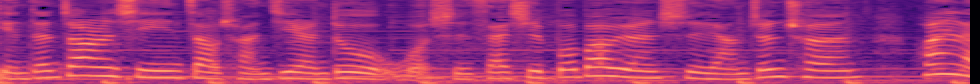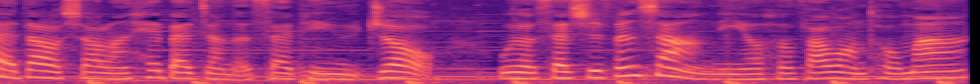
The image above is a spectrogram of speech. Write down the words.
点灯照人行，造船济人度。我是赛事播报员是梁真纯，欢迎来到小蓝黑白奖的赛评宇宙。我有赛事分享，你有合法网投吗？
